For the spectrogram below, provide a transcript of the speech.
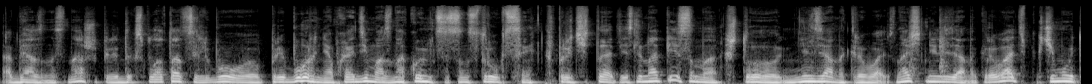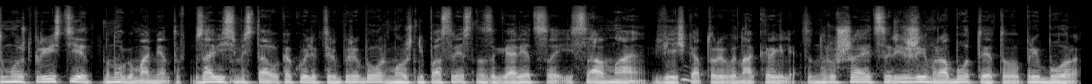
обязанность нашу. Перед эксплуатацией любого прибора необходимо ознакомиться с инструкцией, прочитать. Если написано, что нельзя накрывать, значит нельзя накрывать. К чему это может привести? Много моментов. В зависимости от того, какой электроприбор может непосредственно загореться и сама вещь, которую вы накрыли. Это нарушается режим работы этого прибора,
